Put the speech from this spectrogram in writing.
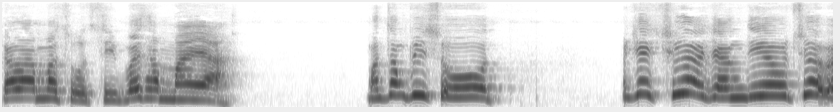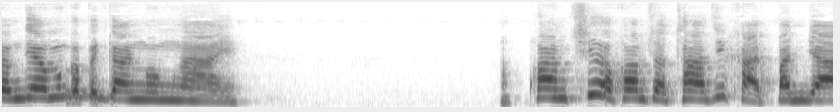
กาลามาสูตรสิบไว้ทำไมอะ มันต้องพิสูจน์ไม่ใช่เชื่ออย่างเดียว เชื่ออย่างเดียวมันก็เป็นการงมงายอะ ความเชื่อความศรัทธาที่ขาดปัญญา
